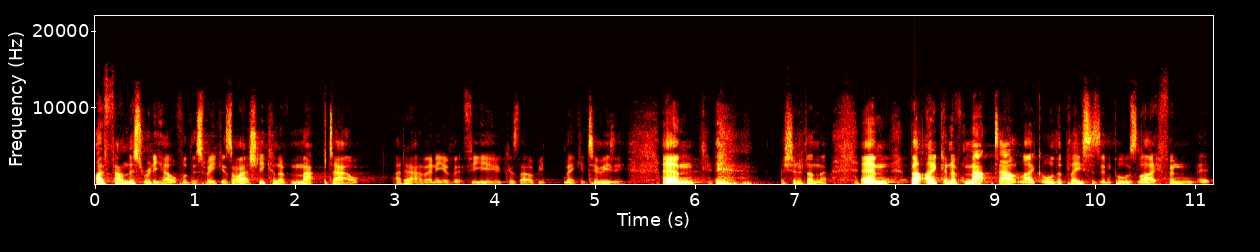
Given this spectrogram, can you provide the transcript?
I found this really helpful this week, is I've actually kind of mapped out. I don't have any of it for you because that would be, make it too easy. Um, I should have done that. Um, but I kind of mapped out like all the places in Paul's life and it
